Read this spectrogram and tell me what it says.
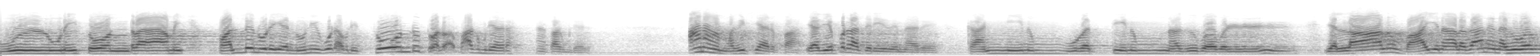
முள்நுனை தோன்றாமை. பல்லுனுடைய நுனி கூட அப்படி தோன்று பார்க்க முடியாதுடா. பார்க்க முடியாது. ஆனா அவன் மகிழ்ச்சியா இருப்பா அது எப்படா தெரியுதுன்னாரு கண்ணினும் முகத்தினும் நகுபவள். எல்லாரும் வாயினாலதானே நகுவம்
